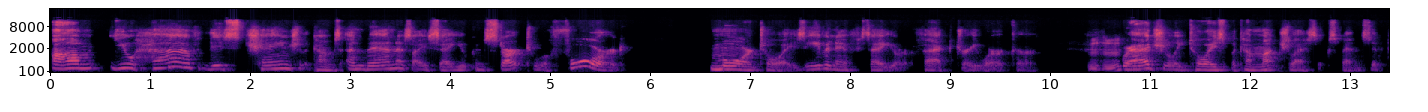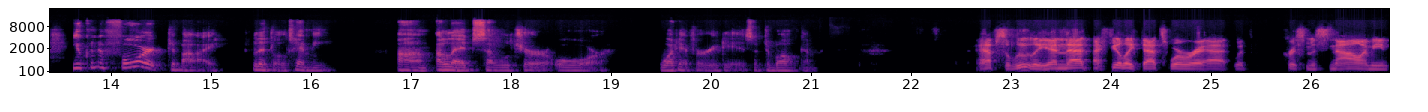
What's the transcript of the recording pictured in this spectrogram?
Um, you have this change that comes. And then, as I say, you can start to afford more toys, even if, say, you're a factory worker. Mm-hmm. Gradually, toys become much less expensive. You can afford to buy little Timmy, um, a lead soldier, or whatever it is, a toboggan. Absolutely. And that I feel like that's where we're at with Christmas now. I mean,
